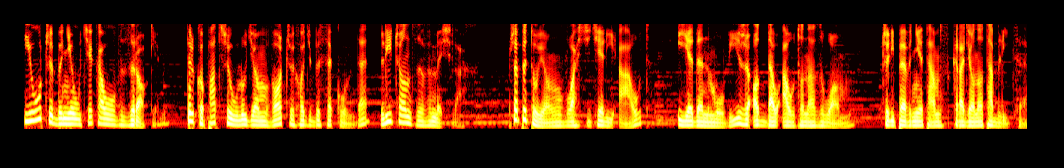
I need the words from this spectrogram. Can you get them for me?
i uczy, by nie uciekał wzrokiem, tylko patrzył ludziom w oczy choćby sekundę, licząc w myślach. Przepytują właścicieli aut i jeden mówi, że oddał auto na złom, czyli pewnie tam skradziono tablicę.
